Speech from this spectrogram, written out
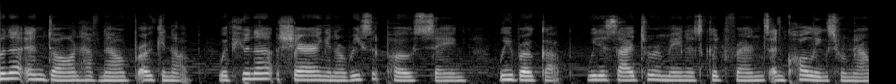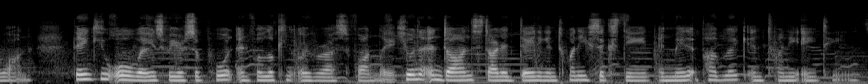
HyunA and Dawn have now broken up, with HyunA sharing in a recent post saying, We broke up. We decide to remain as good friends and colleagues from now on. Thank you always for your support and for looking over us fondly. HyunA and Dawn started dating in 2016 and made it public in 2018.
